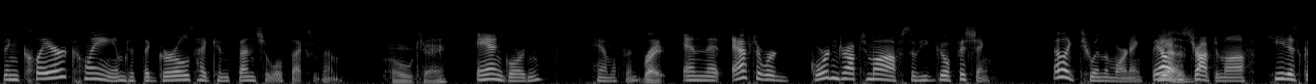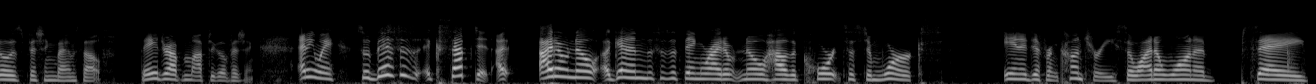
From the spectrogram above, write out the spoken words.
Sinclair claimed that the girls had consensual sex with him Okay. and Gordon, Hamilton, Right. and that afterward Gordon dropped him off so he could go fishing. At like two in the morning. They all Yeah. just dropped him off. He just goes fishing by himself. They drop him off to go fishing. Anyway, so this is accepted. I I don't know. Again, this is a thing where I don't know how the court system works in a different country, so I don't want to say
